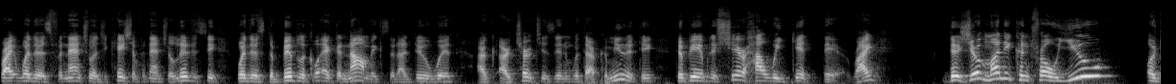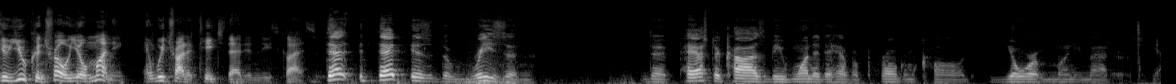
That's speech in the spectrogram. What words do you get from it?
right? Whether it's financial education, financial literacy, whether it's the biblical economics that I do with our, our churches and with our community to be able to share how we get there, right? Does your money control you or do you control your money? And we try to teach that in these classes. That, that is the reason that Pastor Cosby wanted to have a program called Your Money Matters. Yeah.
